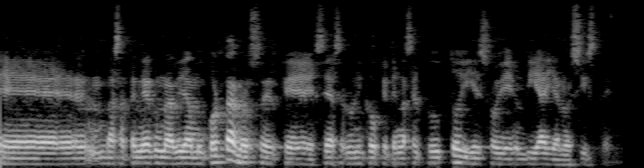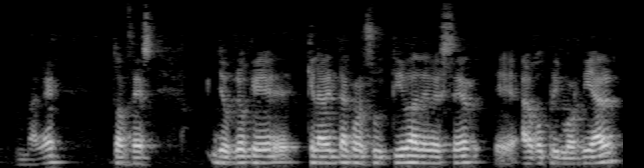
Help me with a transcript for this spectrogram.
eh, vas a tener una vida muy corta, no ser que seas el único que tengas el producto y eso hoy en día ya no existe. ¿vale? Entonces, yo creo que, la venta consultiva debe ser eh, algo primordial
